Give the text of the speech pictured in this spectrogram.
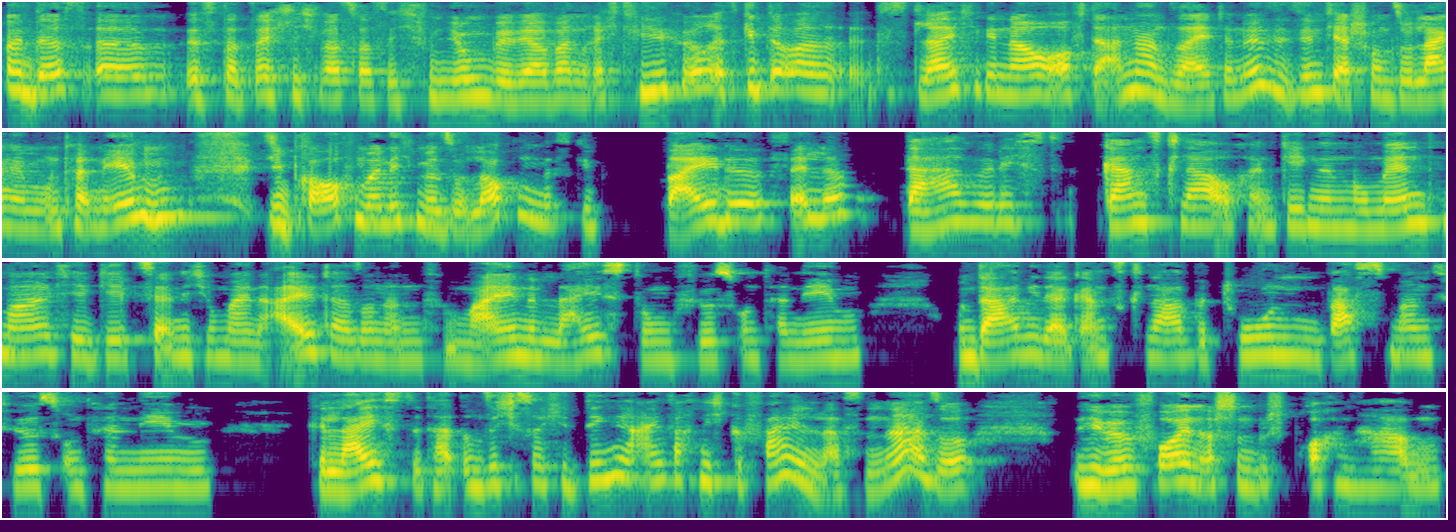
Und das ähm, ist tatsächlich was, was ich von jungen Bewerbern recht viel höre. Es gibt aber das Gleiche genau auf der anderen Seite. Ne? Sie sind ja schon so lange im Unternehmen, sie brauchen wir nicht mehr so locken. Es gibt beide Fälle. Da würde ich ganz klar auch entgegnen, Moment mal, hier geht's ja nicht um mein Alter, sondern für meine Leistung fürs Unternehmen. Und da wieder ganz klar betonen, was man fürs Unternehmen geleistet hat und sich solche Dinge einfach nicht gefallen lassen. Ne? Also wie wir vorhin auch schon besprochen haben,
